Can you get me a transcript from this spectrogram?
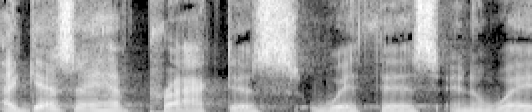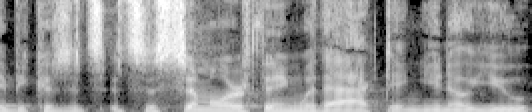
I guess I have practice with this in a way because it's it's a similar thing with acting. You know, you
